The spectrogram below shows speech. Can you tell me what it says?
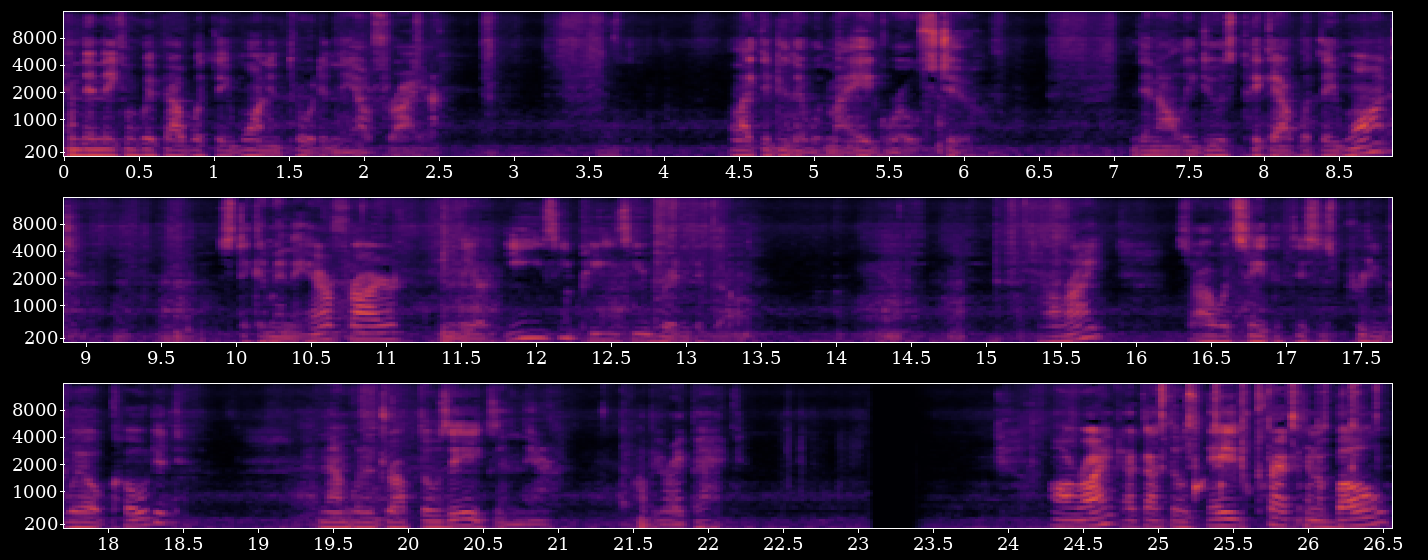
and then they can whip out what they want and throw it in the air fryer. I like to do that with my egg rolls too. And then all they do is pick out what they want Stick them in the air fryer and they are easy peasy ready to go. All right, so I would say that this is pretty well coated. Now I'm going to drop those eggs in there. I'll be right back. All right, I got those eggs cracked in a bowl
